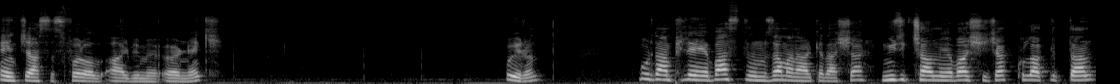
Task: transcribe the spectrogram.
And Justice for All albümü örnek. Buyurun. Buradan play'e bastığım zaman arkadaşlar müzik çalmaya başlayacak. Kulaklıktan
